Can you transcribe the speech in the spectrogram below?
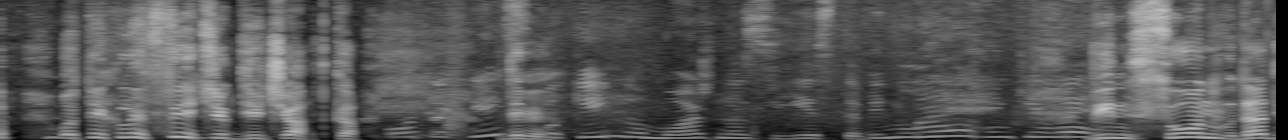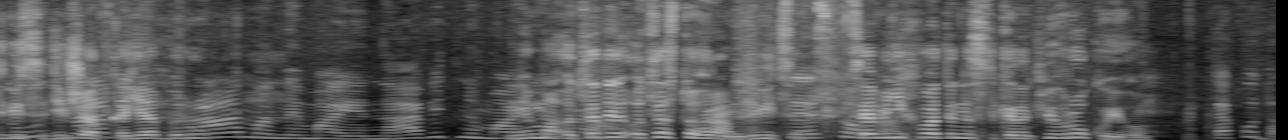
Отих лисичок, дівчатка. Отакий Диви. спокійно можна з'їсти. Він легенький, легенький. Він сон, да, дивіться, Тут дівчатка, навіть я беру. грама немає, навіть немає. Нема, оце, ти- оце 100 грам, дивіться. Це 100 Це мені грам. хватить на скільки, на півроку його. Та куди?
